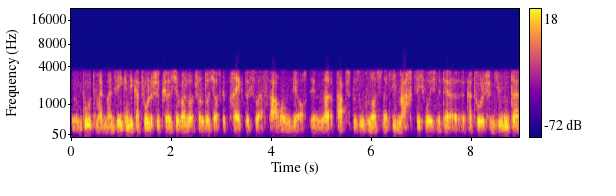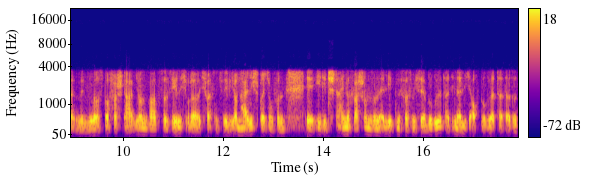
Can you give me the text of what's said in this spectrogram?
äh, gut, mein, mein Weg in die katholische Kirche war schon durchaus geprägt durch so Erfahrungen wie auch dem äh, Papstbesuch 1987, wo ich mit der äh, katholischen Jugend da im Jüngersdorfer Stadion war, zur Selig oder ich weiß nicht, Selig auf mhm. Heiligsprechung von äh, Edith Stein. Das war schon so ein Erlebnis, was mich sehr berührt hat, innerlich auch berührt hat. Also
